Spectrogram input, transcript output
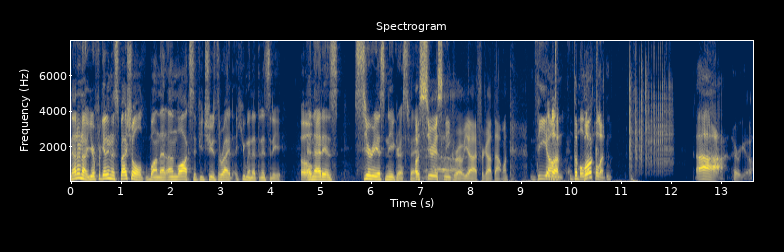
No, no, no. You're forgetting the special one that unlocks if you choose the right human ethnicity. Oh, And that is serious negress face. Oh, serious Negro. Yeah, I forgot that one. The Hold um on, the hold on, book. hold on. ah, there we go.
